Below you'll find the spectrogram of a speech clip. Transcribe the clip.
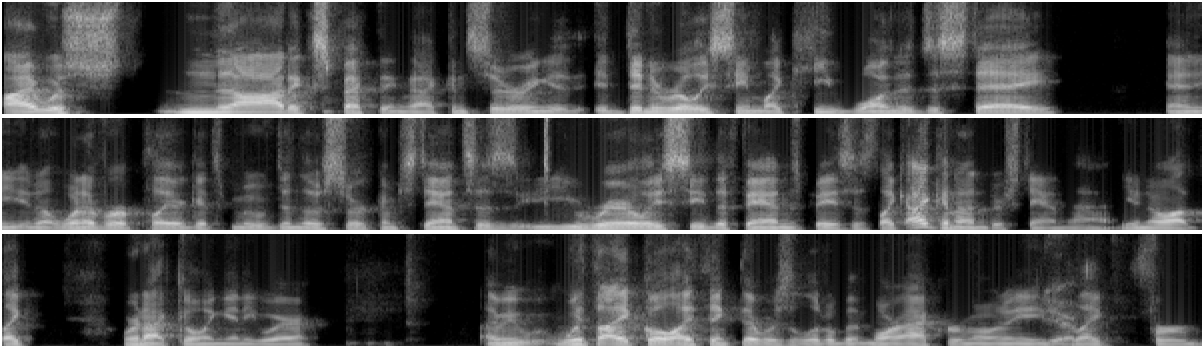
I was not expecting that, considering it, it didn't really seem like he wanted to stay. And you know, whenever a player gets moved in those circumstances, you rarely see the fans basis like I can understand that. You know, like we're not going anywhere. I mean, with Eichel, I think there was a little bit more acrimony, Yeah. like for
